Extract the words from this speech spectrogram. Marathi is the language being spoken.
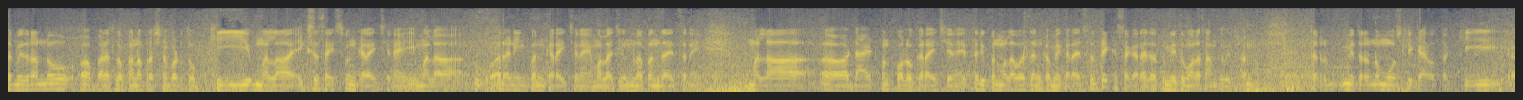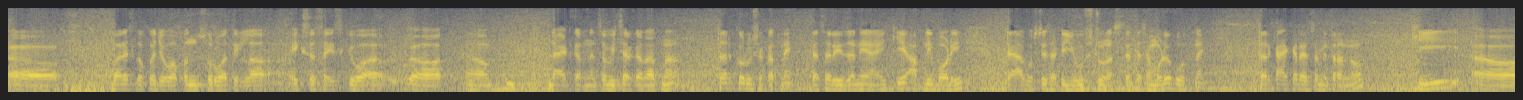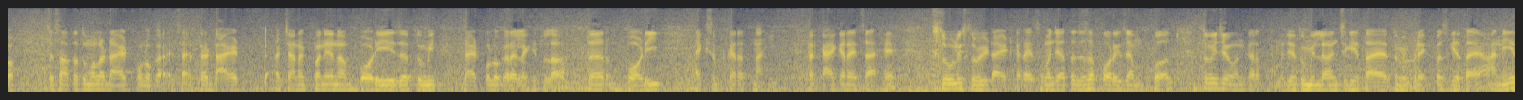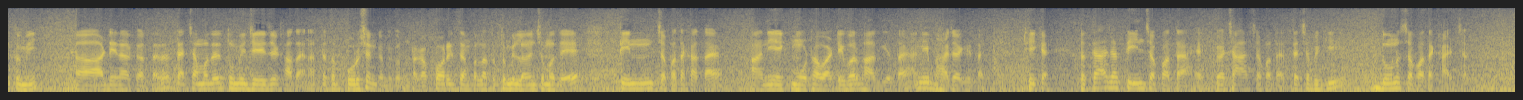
तर मित्रांनो बऱ्याच लोकांना प्रश्न पडतो की मला एक्सरसाइज पण करायची नाही मला रनिंग पण करायची नाही मला जिमला पण जायचं नाही मला डाएट पण फॉलो करायची नाही तरी पण मला वजन कमी करायचं ते कसं करायचं? तर मी तुम्हाला सांगतो मित्रांनो. तर मित्रांनो मोस्टली काय होतं की बरेच लोक जेव्हा पण सुरुवातीला एक्सरसाइज किंवा डाएट करण्याचा विचार करतात ना तर करू शकत नाही. त्याचं रिझन हे आहे की आपली बॉडी त्या गोष्टीसाठी यूज टू नसते त्याच्यामुळे होत नाही. तर काय करायचं मित्रांनो की जसं आता तुम्हाला डाएट फॉलो करायचं आहे तर डाएट अचानकपणे ना बॉडी जर तुम्ही डाएट फॉलो करायला घेतलं तर बॉडी ॲक्सेप्ट करत नाही. तर काय करायचं आहे स्लोली स्लोली डाएट करायचं. म्हणजे आता जसं फॉर एक्झाम्पल तुम्ही जेवण करताय म्हणजे तुम्ही लंच घेताय तुम्ही ब्रेकफास्ट घेताय आणि तुम्ही डिनर करताय. तर त्याच्यामध्ये तुम्ही जे जे खाताय ना त्याचं पोर्शन कमी करून टाका. फॉर एक्झाम्पल आता तुम्ही लंचमध्ये तीन चपात्या खाताय आणि एक मोठा वाटीवर भात घेताय आणि भाज्या घेताय. ठीक आहे? तर त्या ज्या तीन चपात्या आहेत किंवा चार चपात्या आहेत त्याच्यापैकी दोनच चपात्या खायच्या.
